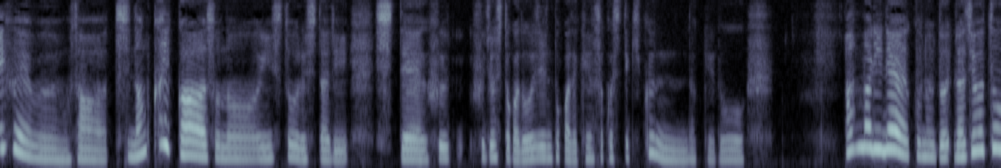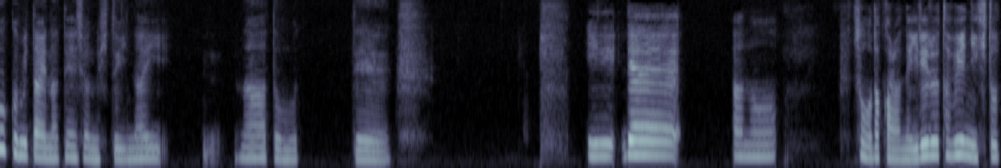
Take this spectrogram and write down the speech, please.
FM もさ、私何回か、その、インストールしたりして、ふ、不女子とか同人とかで検索して聞くんだけど、あんまりね、このラジオトークみたいなテンションの人いないなぁと思って、い、で、あの、そう、だからね、入れるたびに人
